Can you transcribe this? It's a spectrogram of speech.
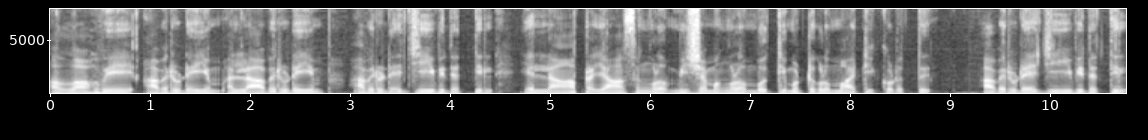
അള്ളാഹുവെ അവരുടെയും എല്ലാവരുടെയും അവരുടെ ജീവിതത്തിൽ എല്ലാ പ്രയാസങ്ങളും വിഷമങ്ങളും ബുദ്ധിമുട്ടുകളും മാറ്റിക്കൊടുത്ത് അവരുടെ ജീവിതത്തിൽ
